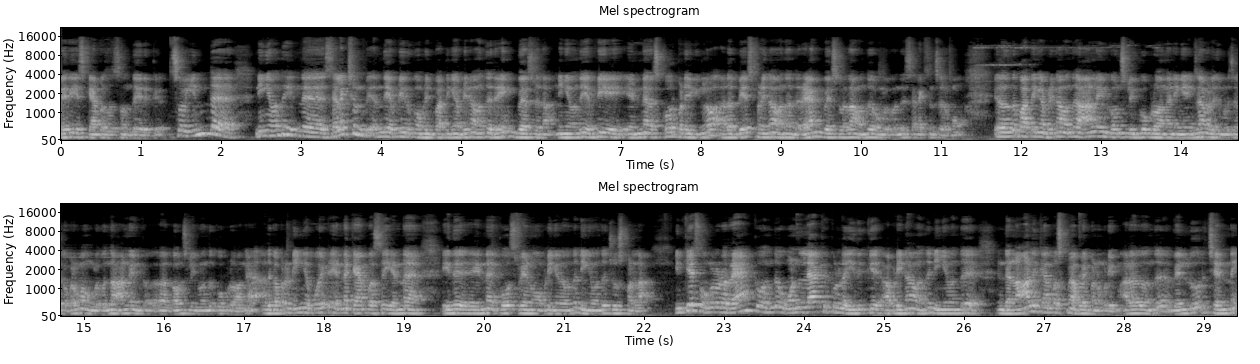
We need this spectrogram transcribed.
வேரியஸ் கேம்பஸஸ் வந்து இருக்கு. ஸோ இந்த நீங்க வந்து இந்த செலெக்ஷன் வந்து எப்படி இருக்கும் அப்படின்னு பாத்தீங்க அப்படின்னா வந்து ரேங்க் பேஸ்டு தான். நீங்க வந்து எப்படி என்ன ஸ்கோர் பண்ணியிருக்கீங்களோ அதை பேஸ் பண்ணி தான் வந்து அந்த ரேங்க் பேஸ்ல தான் வந்து உங்களுக்கு வந்து செலெக்ஷன்ஸ் இருக்கும். இது வந்து பார்த்தீங்க அப்படின்னா வந்து ஆன்லைன் கவுன்சிலிங் கூப்பிடுவாங்க. நீங்க எக்ஸாம் எழுதி முடிச்சதுக்கப்புறமா உங்களுக்கு வந்து ஆன்லைன் கவுன்சிலிங் வந்து கூப்பிடுவாங்க. அதுக்கப்புறம் நீங்க போயிட்டு என்ன கேம்பஸ் என்ன இது என்ன கோர்ஸ் வேணும் அப்படிங்கறத வந்து நீங்க வந்து சூஸ் பண்ணலாம். இன்கேஸ் உங்களோட ரேங்க் வந்து ஒன் லேக்குக்குள்ள இருக்கு அப்படின்னா வந்து நீங்க வந்து இந்த நாலு கேம்பஸ்க்குமே அப்ளை பண்ண முடியும். அதாவது வந்து வெள்ளூர் சென்னை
